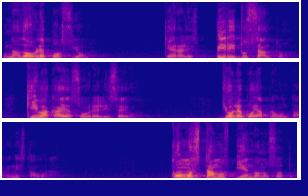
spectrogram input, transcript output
una doble porción, que era el Espíritu Santo, que iba a caer sobre Eliseo. Yo les voy a preguntar en esta hora, ¿cómo estamos viendo a nosotros?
